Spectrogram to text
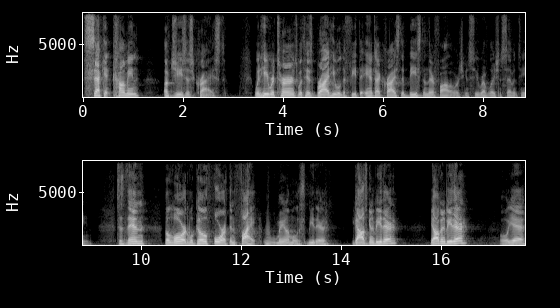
second coming of Jesus Christ. When he returns with his bride, he will defeat the Antichrist, the beast, and their followers. You can see Revelation 17. It says, Then the Lord will go forth and fight. Ooh, man, I'm going to be there. You guys going to be there? Y'all going to be there? Oh, yeah.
